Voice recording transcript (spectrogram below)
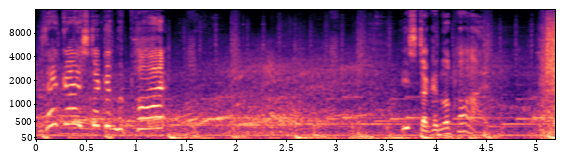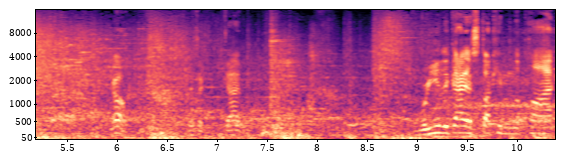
Is that guy stuck in the pot? He's stuck in the pot. Oh, there's a guy. Were you the guy that stuck him in the pot?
